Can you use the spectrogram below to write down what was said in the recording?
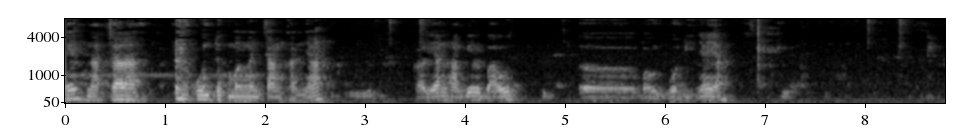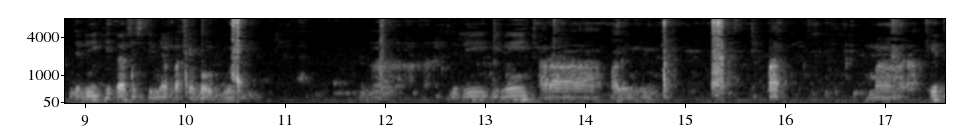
Oke, nah cara untuk mengencangkannya kalian ambil baut e, baut bodinya ya. Jadi kita sistemnya pakai baut body. Nah, jadi ini cara paling cepat merakit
